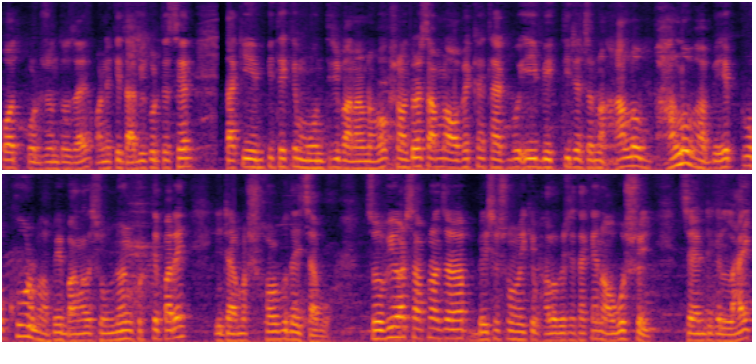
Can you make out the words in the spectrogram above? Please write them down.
পদ পর্যন্ত যায় অনেকে দাবি করতেছেন তাকে এমপি থেকে মন্ত্রী বানানো হোক। সন্ত আমরা অপেক্ষায় থাকব এই ব্যক্তিটা যেন আলো ভালোভাবে প্রখরভাবে বাংলাদেশে উন্নয়ন করতে পারে এটা আমরা সর্বদাই চাবো। সো ভিউয়ার্স আপনারা যারা বেশি সময়কে ভালোবেসে থাকেন, অবশ্যই চ্যানেলটিকে লাইক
